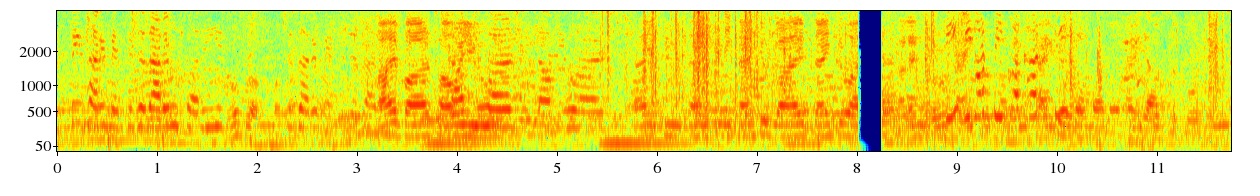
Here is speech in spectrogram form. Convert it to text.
इतने सारे मैसेजेस आ रहे हैं सॉरी No problem. इतने सारे मैसेजेस आ रहे हैं Parth, how are love you love you Harsh Thank you, thank you, thank you guys, thank you. Alan, See, we got peacock see. Thank you for supporting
